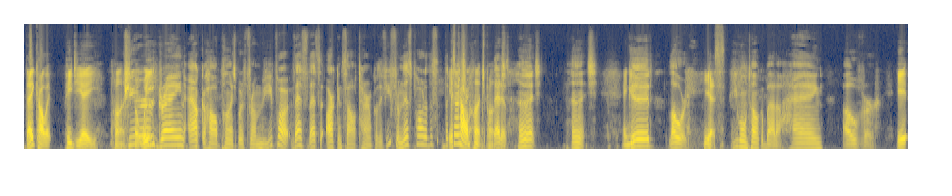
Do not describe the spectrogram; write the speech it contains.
They call it PGA punch, Pure but we grain alcohol punch, but from you part that's that's an Arkansas term because if you from this part of the, the it's country, called hunch punch. that is hunch punch. and you, Good lord, yes, you won't talk about a hangover. it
